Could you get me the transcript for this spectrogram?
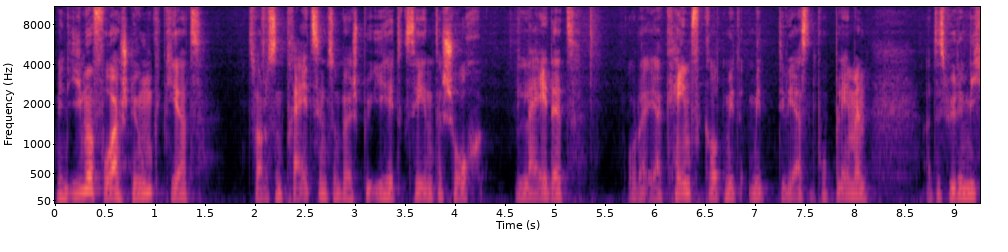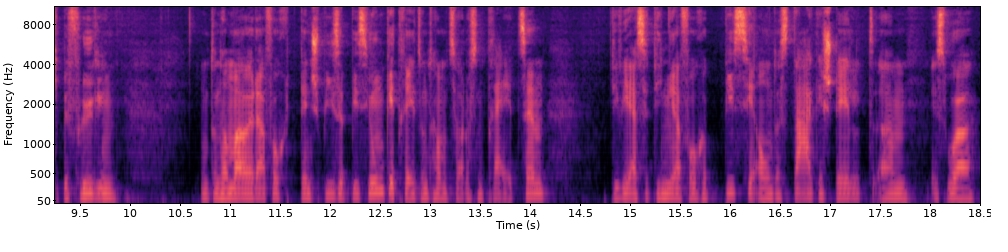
wenn ich mir vorstelle, umgekehrt, 2013 zum Beispiel, ich hätte gesehen, der Schach leidet oder er kämpft gerade mit, mit diversen Problemen, das würde mich beflügeln. Und dann haben wir halt einfach den Spieß ein bisschen umgedreht und haben 2013 diverse Dinge einfach ein bisschen anders dargestellt. Ähm, es war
